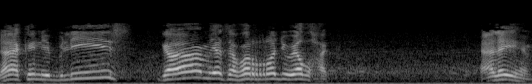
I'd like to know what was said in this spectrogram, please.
لكن إبليس قام يتفرج ويضحك عليهم.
